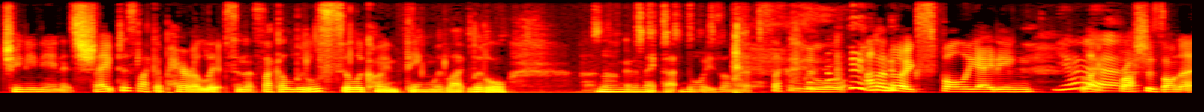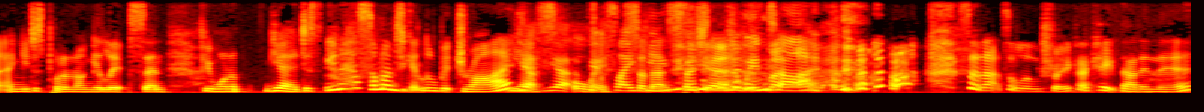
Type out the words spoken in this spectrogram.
tuning in. It's shaped as like a pair of lips and it's like a little silicone thing with like little I don't I'm going to make that noise on it. It's like a little, I don't know, exfoliating yeah. like brushes on it, and you just put it on your lips. And if you want to, yeah, just you know how sometimes you get a little bit dry. Yes, yeah, always. Flaky, So that's- especially yeah, in the winter. So that's a little trick. I keep that in there. I've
